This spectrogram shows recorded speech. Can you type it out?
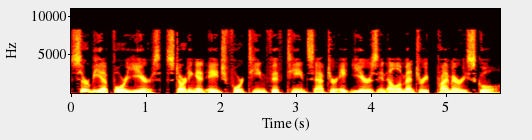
Serbia 4 years, starting at age 14-15 after 8 years in elementary, primary school.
